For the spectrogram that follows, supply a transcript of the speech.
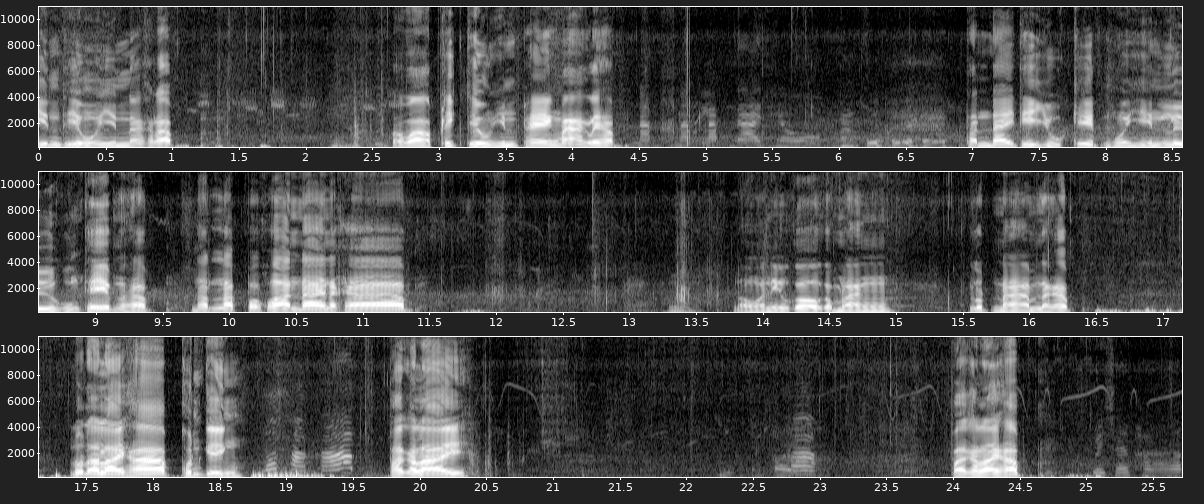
กินที่หัวหินนะครับ เพราะว่าพริกที่หัวหินแพงมากเลยครับ ท่านใดที่อยู่เขตหัวหินหรือกรุงเทพนะครับ นัดรับพ่อควานได้นะครับน้องอนิวก็กำลังลดน้ำนะครับลดอะไรครับ คนเก่ง ผักอะไรผักผักอะไรครับ ไม่ใช่ผัก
